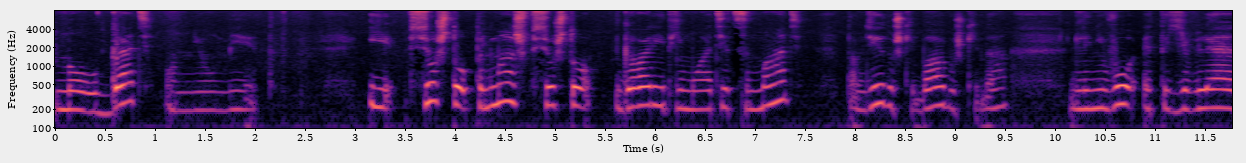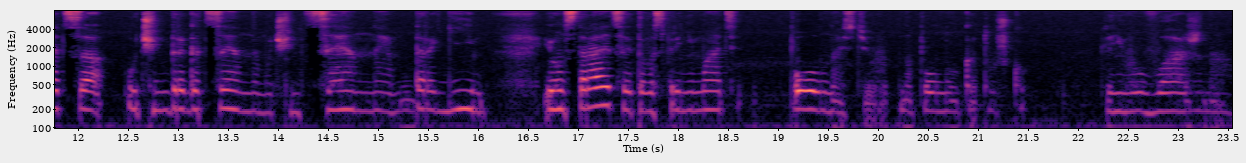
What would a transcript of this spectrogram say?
но лгать он не умеет. И все, что, понимаешь, все, что говорит ему отец и мать, там дедушки, бабушки, да, для него это является очень драгоценным, очень ценным, дорогим. И он старается это воспринимать полностью, вот на полную катушку. Для него важно.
